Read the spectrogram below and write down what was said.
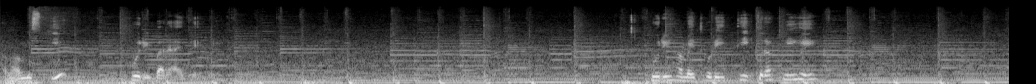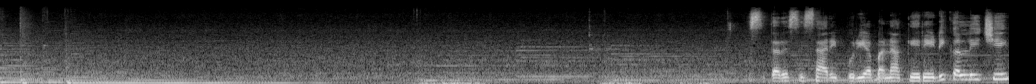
अब हम इसकी पूरी बना देंगे। पूरी हमें थोड़ी थिक रखनी है। तरह से सारी पूरिया बना के रेडी कर लीजिए।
